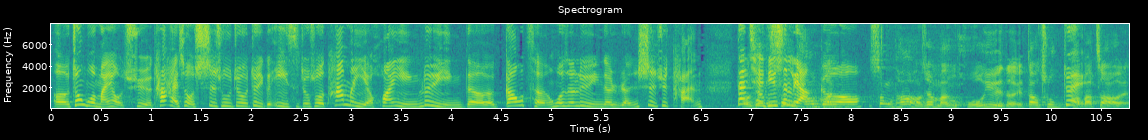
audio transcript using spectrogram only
呃，中国蛮有趣的，他还是有示出就就一个意思，就是说他们也欢迎绿营的高层或者绿营的人士去谈，但前提是两个哦。宋涛好像蛮活跃的，到处拍拍照，哎，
